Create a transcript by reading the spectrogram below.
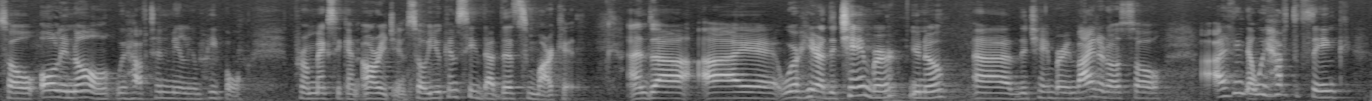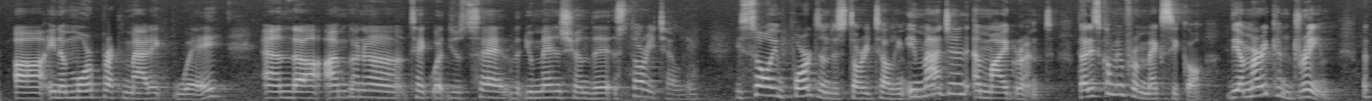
so all in all, we have 10 million people from Mexican origin. So you can see that that's a market. And uh, I, we're here at the chamber, you know, uh, the chamber invited us. So I think that we have to think uh, in a more pragmatic way. And uh, I'm going to take what you said, that you mentioned, the storytelling. It's so important, the storytelling. Imagine a migrant that is coming from Mexico, the American dream, but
